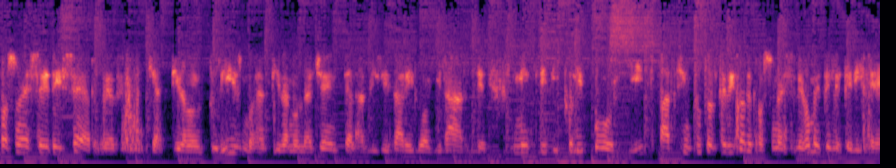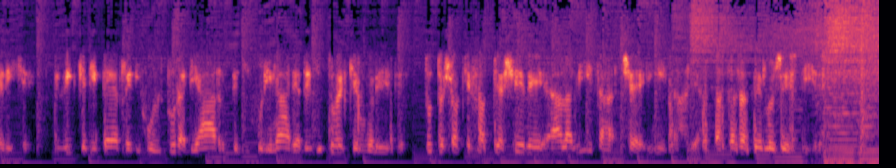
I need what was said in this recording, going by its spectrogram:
possono essere dei server che attirano il turismo, che attirano la gente a visitare i luoghi d'arte, mentre i piccoli borghi sparsi in tutto il territorio possono essere come delle periferiche, ricche di perle, di cultura, di arte, di culinaria, di tutto quel che volete. Tutto ciò che fa piacere alla vita c'è in Italia, basta saperlo gestire.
